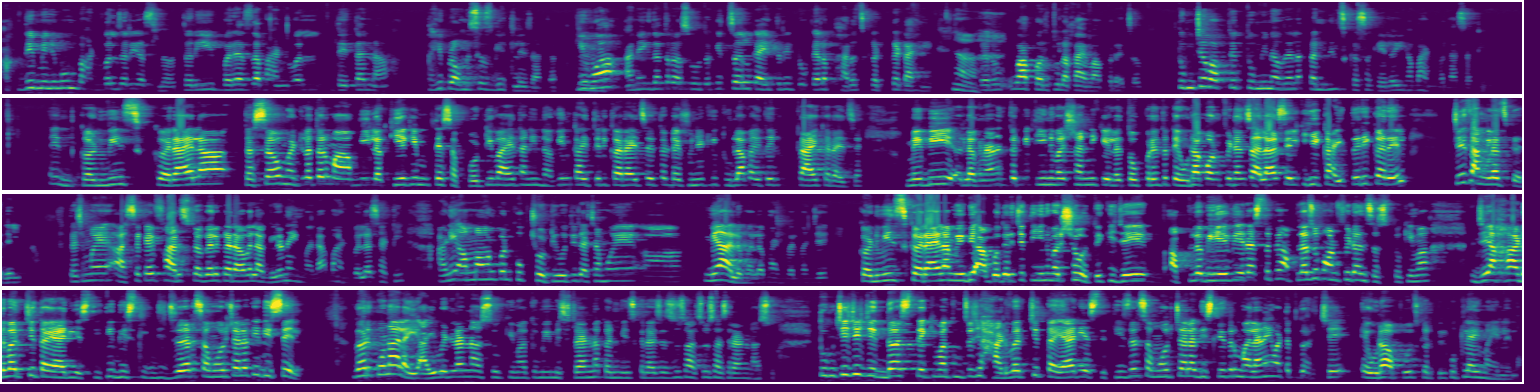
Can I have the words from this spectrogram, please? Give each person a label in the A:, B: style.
A: अगदी मिनिमम भांडवल जरी असलं तरी बऱ्याचदा भांडवल देताना काही प्रॉमिसेस घेतले जातात. किंवा अनेकदा तर असं होतं की चल काहीतरी डोक्याला फारच कटकट आहे. तर वापर तुला काय वापरायचं? तुमच्या बाबतीत तुम्ही नवऱ्याला कन्व्हिन्स कसं केलं ह्या भांडवलासाठी?
B: कन्व्हिन्स करायला तसं म्हटलं तर मा मी लकी आहे की ते सपोर्टिव्ह आहेत आणि नवीन काहीतरी करायचंय तर डेफिनेटली तुला काहीतरी ट्राय करायचंय. मे बी लग्नानंतर मी तीन वर्षांनी केलं तोपर्यंत तेवढा कॉन्फिडन्स आला असेल की ही काहीतरी करेल. जे चांगलंच करेल. त्याच्यामुळे असं काही फार स्ट्रगल करावं लागलं नाही मला भांडवलासाठी. आणि अमाऊंट पण खूप छोटी होती त्याच्यामुळे मिळालं मला भांडवल. म्हणजे कन्व्हिन्स करायला मे बी अगोदरचे तीन वर्ष होते की जे आपलं बिहेवियर असतं किंवा आपला जो कॉन्फिडन्स असतो किंवा जे हार्डवर्कची तयारी असते ती दिसली जर समोरच्याला ती दिसेल घर कुणालाही आई वडिलांना असो किंवा तुम्ही मिस्टरांना कन्व्हिन्स करायचं असो सासू सासऱ्यांना असो तुमची जी जिद्द असते किंवा तुमचं जी हार्डवर्कची तयारी असते ती जर समोरच्याला दिसली तर मला नाही वाटत घरचे एवढा अपोज करतील कुठल्याही महिलेला.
